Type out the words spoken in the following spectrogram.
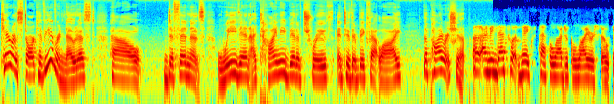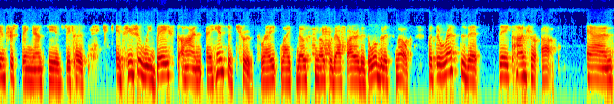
Caryn Stark, have you ever noticed how defendants weave in a tiny bit of truth into their big fat lie? The pirate ship. Uh, I mean, that's what makes pathological liars so interesting, Nancy, is because it's usually based on a hint of truth, right? Like no smoke without fire. There's a little bit of smoke, but the rest of it, they conjure up. And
